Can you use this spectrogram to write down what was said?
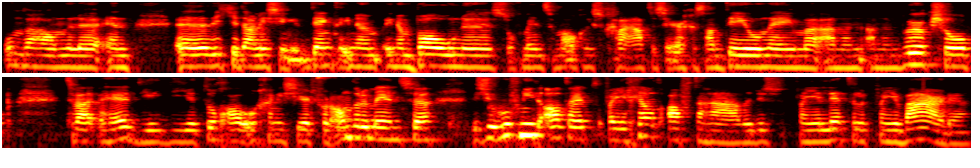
onderhandelen. En uh, dat je dan eens in, denkt in een, in een bonus of mensen mogen eens gratis ergens aan deelnemen aan een, aan een workshop. Terwijl, hè, die, die je toch al organiseert voor andere mensen. Dus je hoeft niet altijd van je geld af te halen. Dus van je letterlijk van je waarde.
